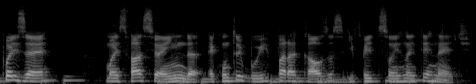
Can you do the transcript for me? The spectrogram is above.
Pois é, mais fácil ainda é contribuir para causas e petições na internet.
